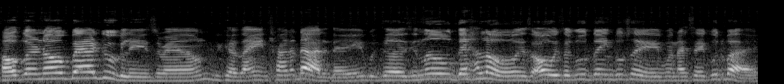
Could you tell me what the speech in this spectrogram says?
Hope there are no bad googlies around because I ain't trying to die today. Because you know, the hello is always a good thing to say when I say goodbye.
